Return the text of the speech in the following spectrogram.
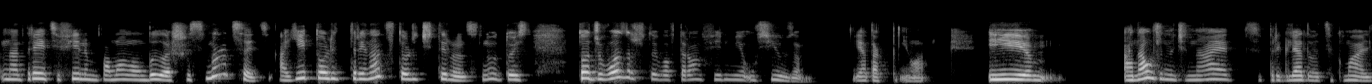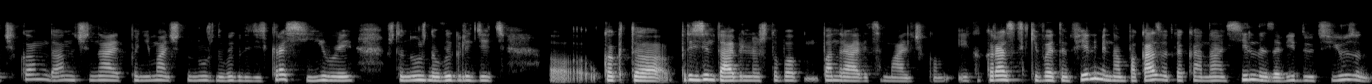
на третий фильм, по-моему, было 16, а ей то ли 13, то ли 14. Ну, то есть тот же возраст, что и во втором фильме у Сьюзан. Я так поняла. И она уже начинает приглядываться к мальчикам, да, начинает понимать, что нужно выглядеть красивой, что нужно выглядеть э, как-то презентабельно, чтобы понравиться мальчикам. И как раз-таки в этом фильме нам показывают, как она сильно завидует Сьюзан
